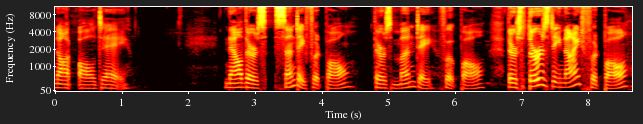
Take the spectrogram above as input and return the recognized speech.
not all day. Now there's Sunday football, there's Monday football, there's Thursday night football,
